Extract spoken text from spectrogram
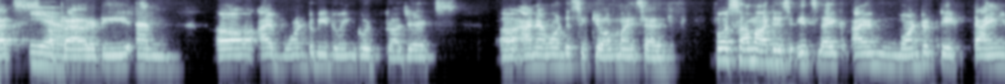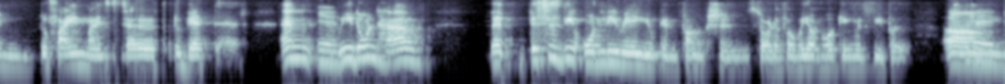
that's Yeah. a priority and uh, i want to be doing good projects uh, and i want to secure myself for some artists it's like i want to take time to find myself to get there and Yeah. we don't have that this is the only way you can function sort of a way of working with people um, Right.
